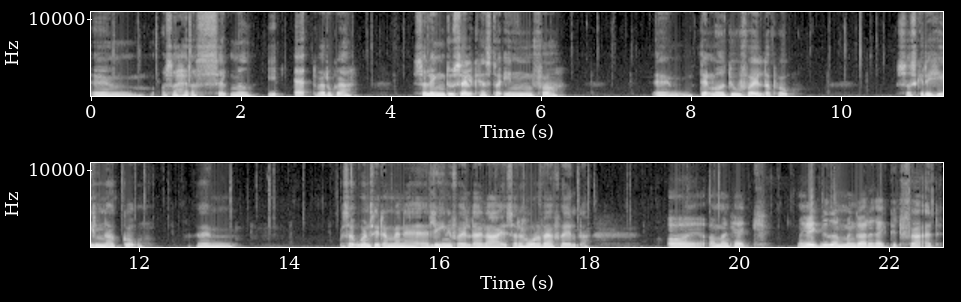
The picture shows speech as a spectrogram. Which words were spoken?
Øhm, og så have dig selv med i alt, hvad du gør. Så længe du selv kan stå inden for øhm, den måde, du er forældre på, så skal det hele nok gå. Øhm, så uanset om man er alene forældre eller ej, så er det hårdt at være forældre. Og, og man, kan ikke, man kan ikke vide, om man gør det rigtigt, før at,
